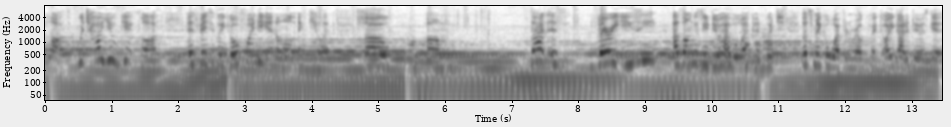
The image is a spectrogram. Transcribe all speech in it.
cloth which how you get cloth is basically go find the animal and kill it so um that is very easy as long as you do have a weapon, which let's make a weapon real quick. All you gotta do is get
